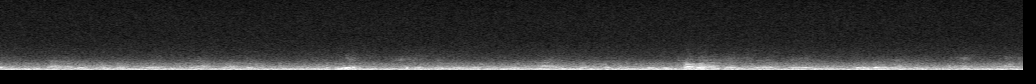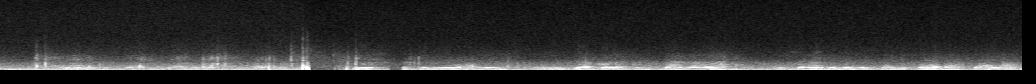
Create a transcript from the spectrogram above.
egyik utána a tapasztalat, hogy ilyet szükségesen hogy pályáztathatok. Úgyhogy hamarabb egy fejleszteni, tudom, hogy elnézést kérek, hogy elnézést gyakorlatunk számára, és a mezőgazdasági felvásárlás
